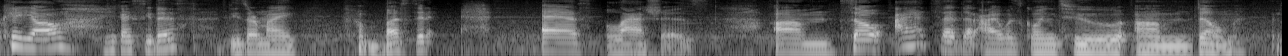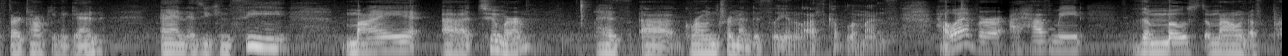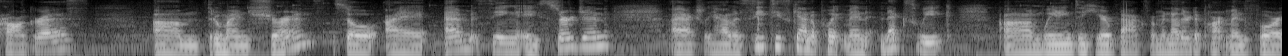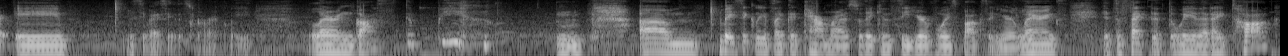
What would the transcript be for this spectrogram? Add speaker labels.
Speaker 1: Okay, y'all. You guys see this? These are my busted ass lashes. Um, so I had said that I was going to um, film and start talking again. And as you can see, my uh, tumor has uh, grown tremendously in the last couple of months. However, I have made the most amount of progress um, through my insurance. So I am seeing a surgeon. I actually have a CT scan appointment next week. I'm waiting to hear back from another department for a, let me see if I say this correctly, laryngoscopy. mm. um, basically, it's like a camera so they can see your voice box and your larynx. It's affected the way that I talk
